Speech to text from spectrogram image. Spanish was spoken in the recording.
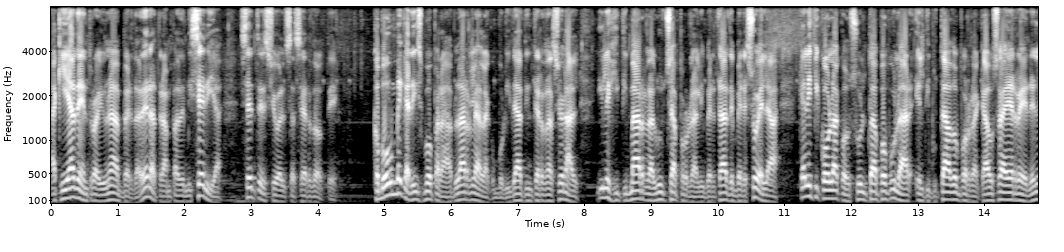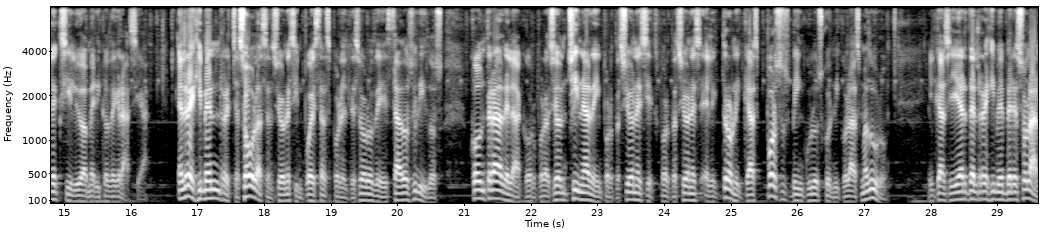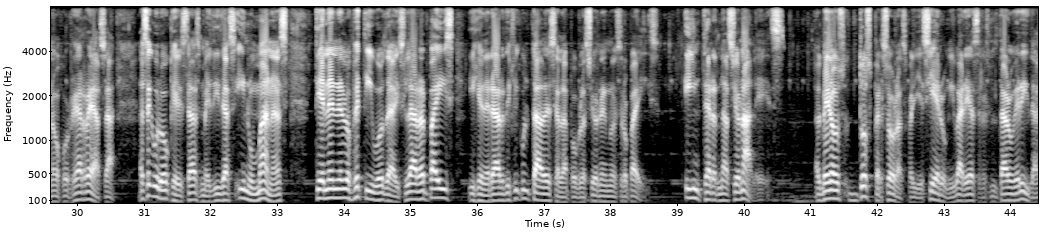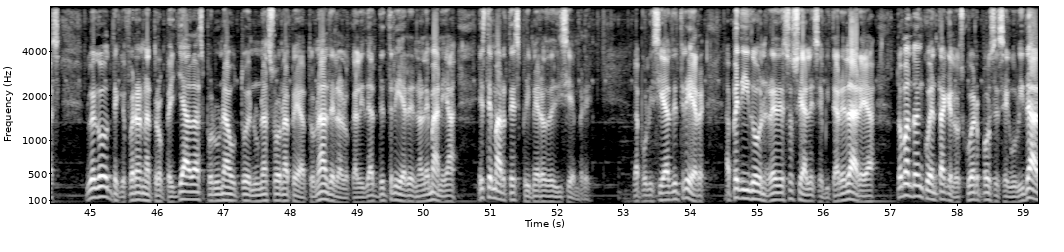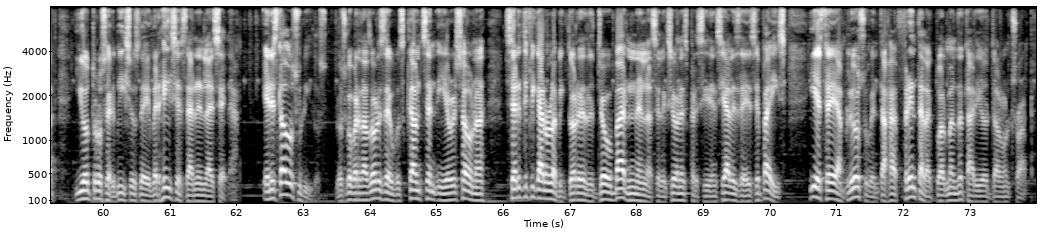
Aquí adentro hay una verdadera trampa de miseria, sentenció el sacerdote. Como un mecanismo para hablarle a la comunidad internacional y legitimar la lucha por la libertad de Venezuela, calificó la consulta popular el diputado por la causa R en el exilio Américo de Gracia. El régimen rechazó las sanciones impuestas por el Tesoro de Estados Unidos contra de la Corporación China de Importaciones y Exportaciones Electrónicas por sus vínculos con Nicolás Maduro. El canciller del régimen venezolano, Jorge Arreaza, aseguró que estas medidas inhumanas tienen el objetivo de aislar al país y generar dificultades a la población en nuestro país. Internacionales. Al menos dos personas fallecieron y varias resultaron heridas luego de que fueran atropelladas por un auto en una zona peatonal de la localidad de Trier, en Alemania, este martes primero de diciembre. La policía de Trier ha pedido en redes sociales evitar el área, tomando en cuenta que los cuerpos de seguridad y otros servicios de emergencia están en la escena. En Estados Unidos, los gobernadores de Wisconsin y Arizona certificaron la victoria de Joe Biden en las elecciones presidenciales de ese país y este amplió su ventaja frente al actual mandatario Donald Trump.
